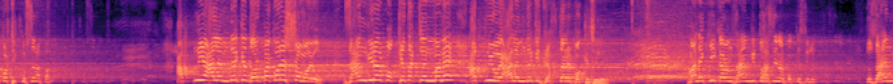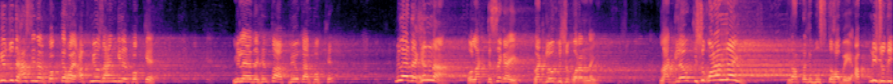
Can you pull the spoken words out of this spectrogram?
আপা, ঠিক করছেন আপা। আপনি আলেমদেরকে দরপাকরের সময়ও জাহাঙ্গীরের পক্ষে থাকলেন মানে আপনি ওই আলেমদেরকে গ্রেফতারের পক্ষে ছিলেন। মানে কি কারণ জাহাঙ্গীর তো হাসিনার পক্ষে ছিল? তো জাহাঙ্গীর যদি হাসিনার পক্ষে হয়, আপনিও জাহাঙ্গীরের পক্ষে। মিলাই দেখেন তো আপনিও কার পক্ষে? মিলাই দেখেন না। ও লাগতেছে গায়ে। লাগলেও কিছু করার নাই। লাগলেও কিছু করার নাই। কিন্তু আপনাকে বুঝতে হবে, আপনি যদি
